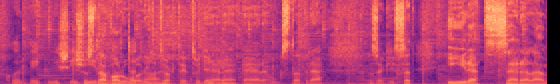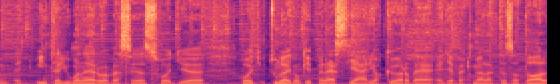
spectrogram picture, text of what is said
akkor végül is így És aztán valóban így történt, hogy Igen. erre, erre húztad rá az egészet. Érett szerelem, egy interjúban erről beszélsz, hogy, hogy tulajdonképpen ezt járja körbe egyebek mellett ez a dal.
